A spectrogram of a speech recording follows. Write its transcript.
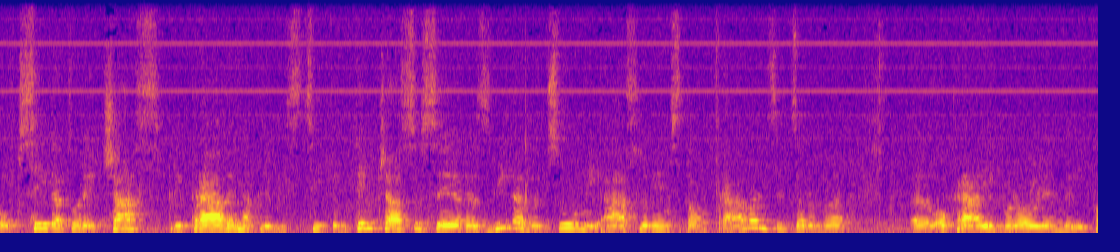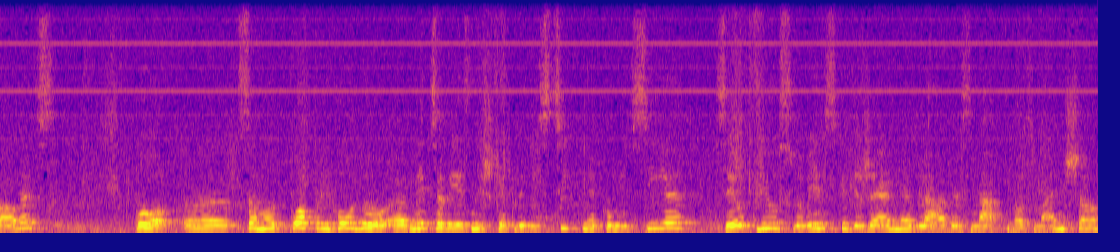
obsega torej čas priprave na plebiscit. V tem času se je razvila v coni A slovenska uprava in sicer v okraji Borovle in Velikovec. Po, eh, samo po prihodu medzavezniške plebiscitne komisije se je vpliv slovenske državne vlade znatno zmanjšal.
